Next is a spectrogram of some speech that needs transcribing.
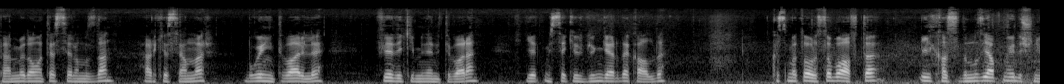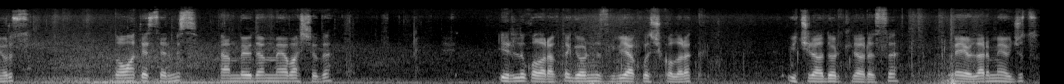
Pembe domates seramızdan herkese selamlar. Bugün itibariyle file dikiminden itibaren 78 gün geride kaldı. Kısmet olursa bu hafta ilk hasadımızı yapmayı düşünüyoruz. Domateslerimiz pembe ödenmeye başladı. İrilik olarak da gördüğünüz gibi yaklaşık olarak 3 ila 4 kilo arası meyveler mevcut.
